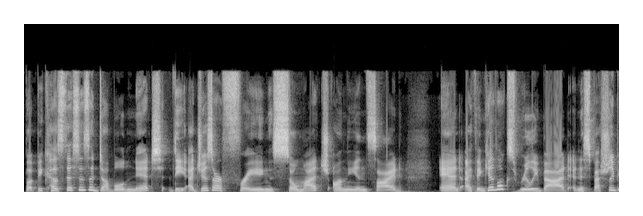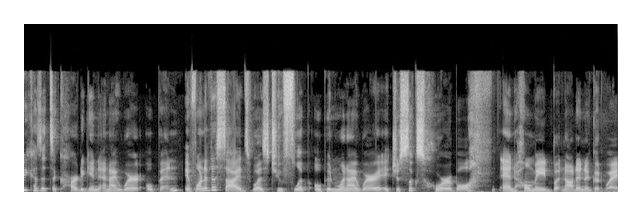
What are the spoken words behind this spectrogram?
But because this is a double knit, the edges are fraying so much on the inside and I think it looks really bad, and especially because it's a cardigan and I wear it open. If one of the sides was to flip open when I wear it, it just looks horrible and homemade, but not in a good way.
